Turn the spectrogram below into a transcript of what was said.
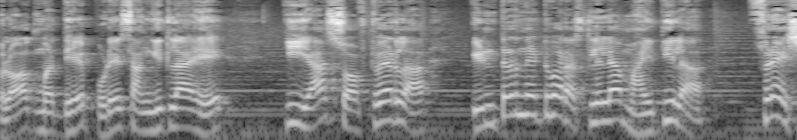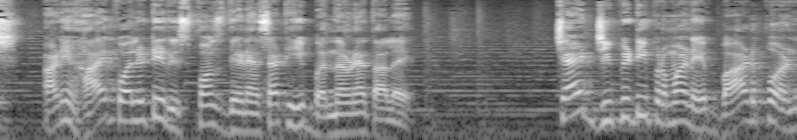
ब्लॉगमध्ये पुढे सांगितलं आहे की या सॉफ्टवेअरला इंटरनेटवर असलेल्या माहितीला फ्रेश आणि हाय क्वालिटी रिस्पॉन्स देण्यासाठी बनवण्यात आलंय. चॅट जीपीटी प्रमाणे बार्ड पण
